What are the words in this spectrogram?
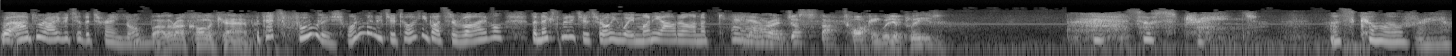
Well, I'll drive you to the train. Don't bother. I'll call a cab. But that's foolish. One minute you're talking about survival, the next minute you're throwing away money out on a cab. Laura, just stop talking, will you, please? So strange. Let's come over here.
